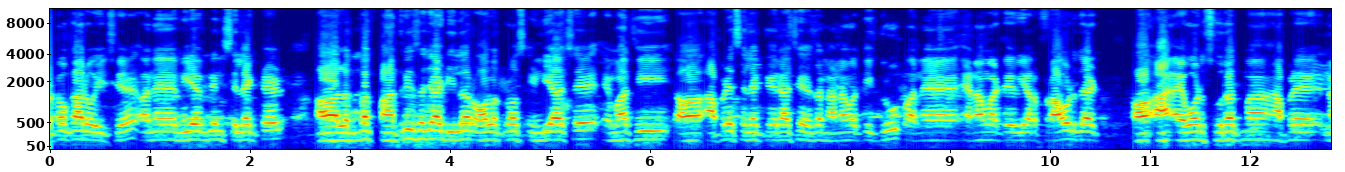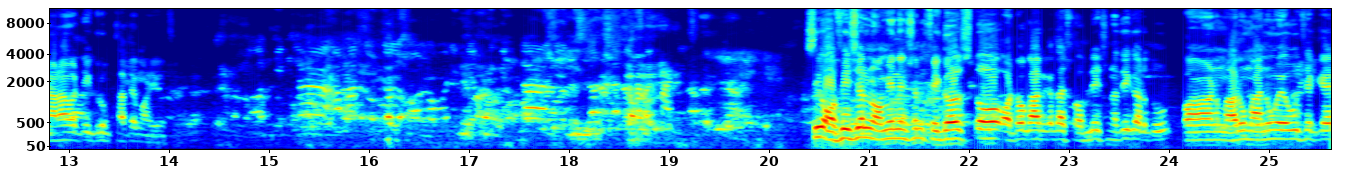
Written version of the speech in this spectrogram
ઓટોકાર હોય છે અને વી હેવ બીન સિલેક્ટેડ લગભગ પાંત્રીસ હજાર ડીલર ઓલ અક્રોસ ઇન્ડિયા છે. એમાંથી આપણે સિલેક્ટ કર્યા છે એઝ અ નાનાવતી ગ્રુપ અને એના માટે વી આર પ્રાઉડ દેટ આ એવોર્ડ સુરતમાં આપણે નાનાવતી ગ્રુપ ખાતે મળ્યો છે. સી ઓફિશિયલ નોમિનેશન ફિગર્સ તો ઓટોકાર કદાચ પબ્લિશ નથી કરતું, પણ મારું માનવું એવું છે કે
